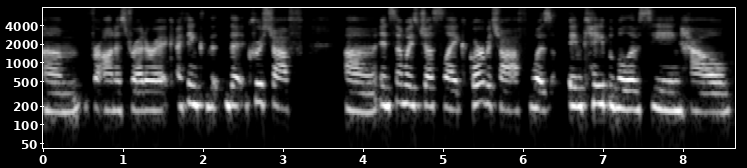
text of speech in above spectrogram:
um, for honest rhetoric. I think that, that Khrushchev, uh, in some ways, just like Gorbachev, was incapable of seeing how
